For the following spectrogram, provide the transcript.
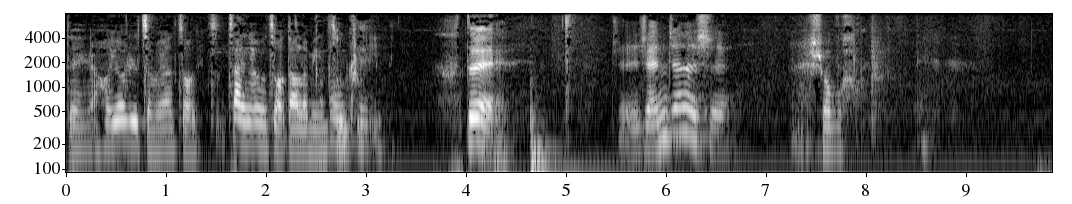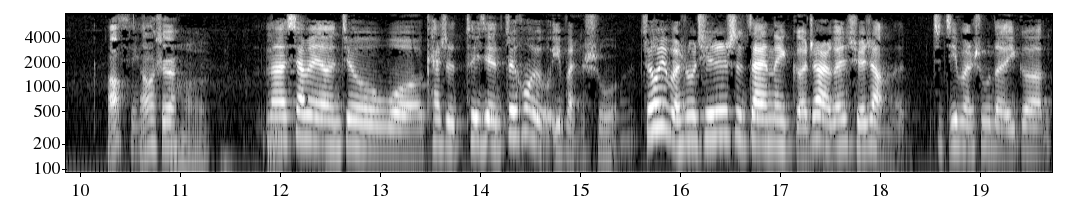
对，然后又是怎么样走，再又走到了民族主义，对，这人真的是说不好。好，杨老师，那下面就我开始推荐最后有一本书，最后一本书其实是在那个扎尔根学长的这几本书的一个，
